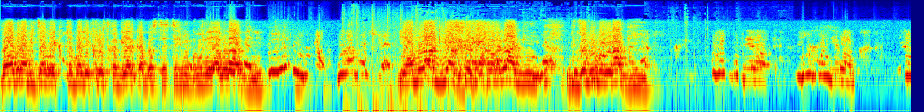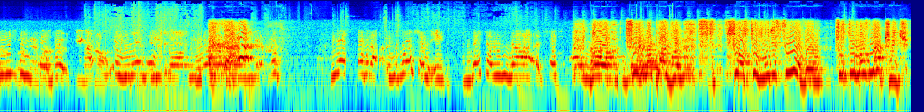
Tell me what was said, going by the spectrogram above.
Dobra widzowie, to będzie krótka gierka, bez jesteśmy głównie jam lagi. Nie da się. Jam lagi, ja, ja mam lagi. Widzowie mam lagi. Nie no, Nie da się. Nie, dobra, zgłaszam ich. Zgłaszam ich na cześć No, trzech napadzie! Co 121? Co to ma znaczyć?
